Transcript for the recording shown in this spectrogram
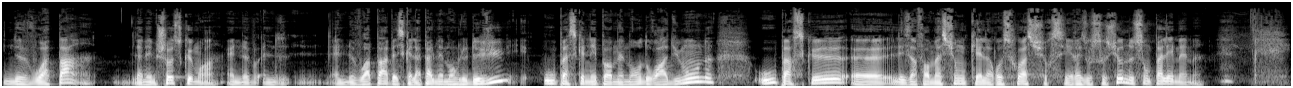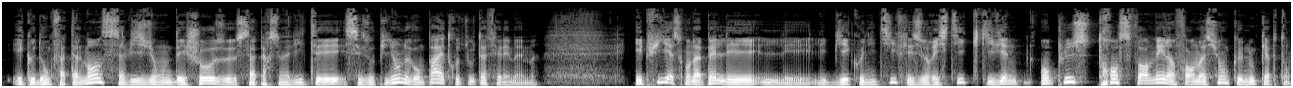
ne voit pas la même chose que moi. Elle ne, voit pas parce qu'elle n'a pas le même angle de vue, ou parce qu'elle n'est pas au même endroit du monde, ou parce que euh, les informations qu'elle reçoit sur ses réseaux sociaux ne sont pas les mêmes. Et que donc fatalement, sa vision des choses, sa personnalité, ses opinions ne vont pas être tout à fait les mêmes. Et puis, il y a ce qu'on appelle les, les, les biais cognitifs, les heuristiques, qui viennent en plus transformer l'information que nous captons.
